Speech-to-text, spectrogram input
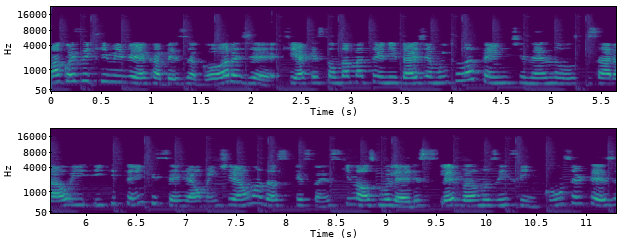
Uma coisa que me veio à cabeça agora, Jé, que a questão da maternidade é muito latente, né, no sarau e, e que tem que ser realmente é uma das questões que nós mulheres levamos, enfim, com certeza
